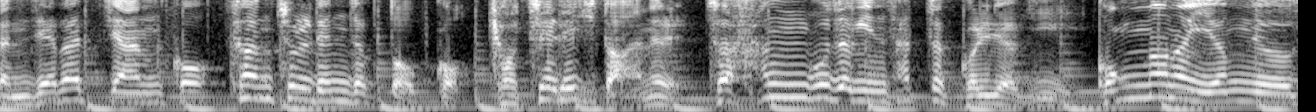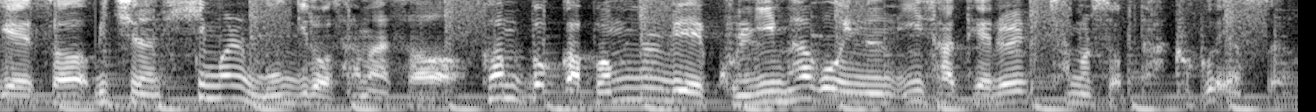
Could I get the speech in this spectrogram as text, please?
견제받지 않고 선출된 적도 없고 교체되지도 않을 저 항구적인 사적 권력이 공론의 영역에서 미치는 힘을 무기로 삼아서 헌법과 법률 위에 군림하고 있는 이 사태를 참을 수 없다. 그거였어요.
